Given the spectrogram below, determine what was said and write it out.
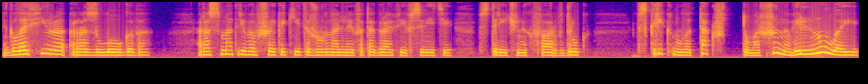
Глафира Разлогова, рассматривавшая какие-то журнальные фотографии в свете встречных фар, вдруг вскрикнула так, что машина вильнула, и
